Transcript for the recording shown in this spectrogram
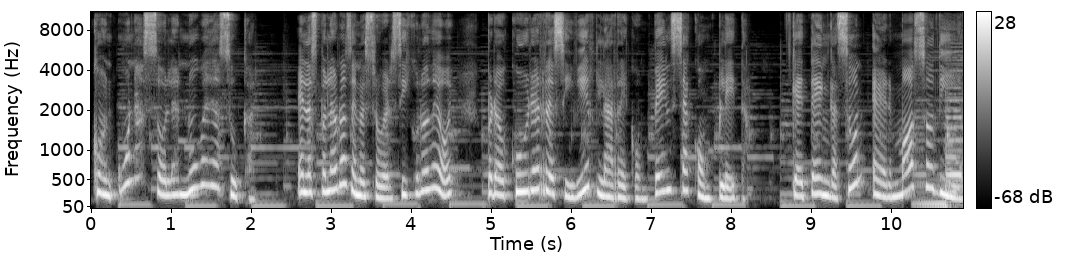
con una sola nube de azúcar. En las palabras de nuestro versículo de hoy, procura recibir la recompensa completa. Que tengas un hermoso día.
